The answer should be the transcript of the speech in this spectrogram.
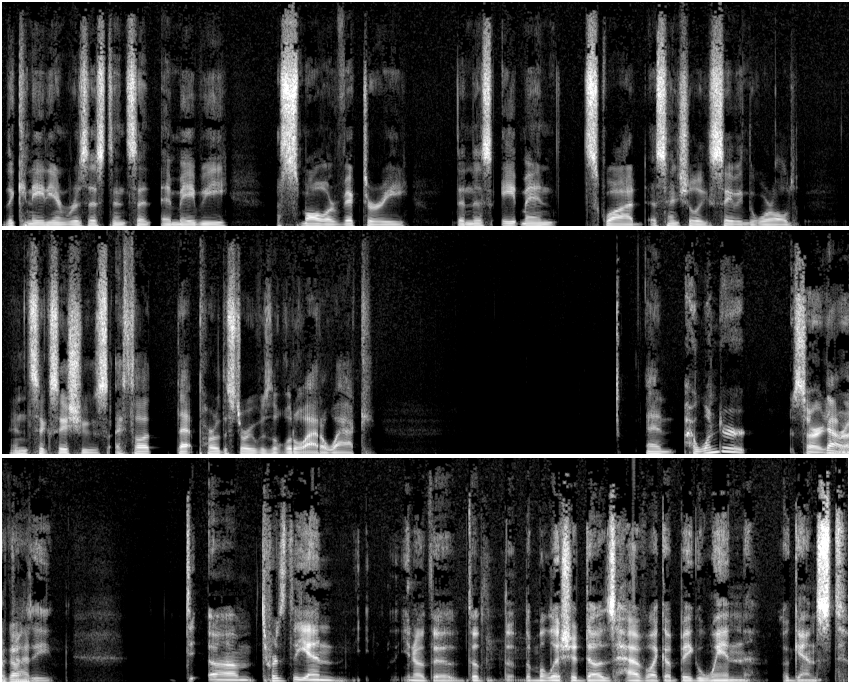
the Canadian resistance and, and maybe a smaller victory than this eight man squad essentially saving the world in six issues. I thought that part of the story was a little out of whack. And I wonder. Sorry, No, no, go ahead. D- um, towards the end, you know, the, the the the militia does have like a big win against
